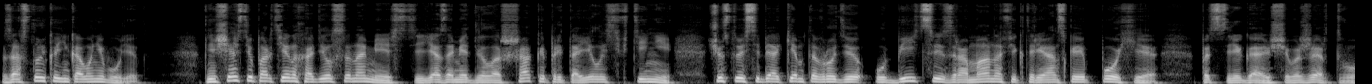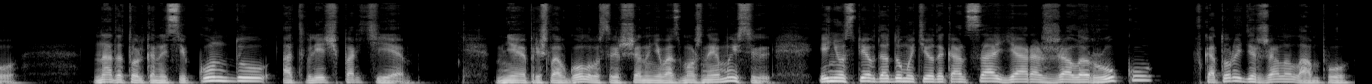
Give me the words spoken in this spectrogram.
за стойкой никого не будет. К несчастью, портье находился на месте. Я замедлила шаг и притаилась в тени, чувствуя себя кем-то вроде убийцы из романа викторианской эпохи, подстерегающего жертву. Надо только на секунду отвлечь портье. Мне пришла в голову совершенно невозможная мысль, и, не успев додумать ее до конца, я разжала руку, в которой держала лампу.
